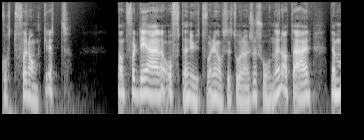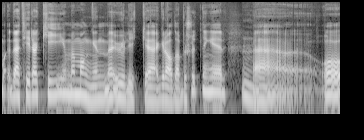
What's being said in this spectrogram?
godt forankret. For det er ofte en utfordring også i store organisasjoner, at det er, det er, et hierarki med mange med ulike grad av beslutninger. Mm. Eh, og,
